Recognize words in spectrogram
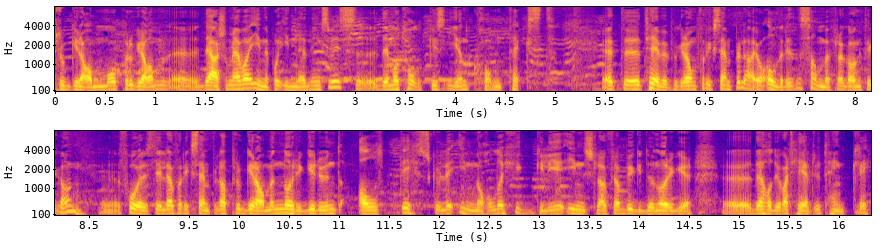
Program og program, eh, det er som jeg var inne på innledningsvis, det må tolkes i en kontekst. Et eh, TV-program f.eks. er jo aldri det samme fra gang til gang. Forestill deg f.eks. at programmet Norge Rundt alltid skulle inneholde hyggelige innslag fra Bygde-Norge. Det hadde jo vært helt utenkelig.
